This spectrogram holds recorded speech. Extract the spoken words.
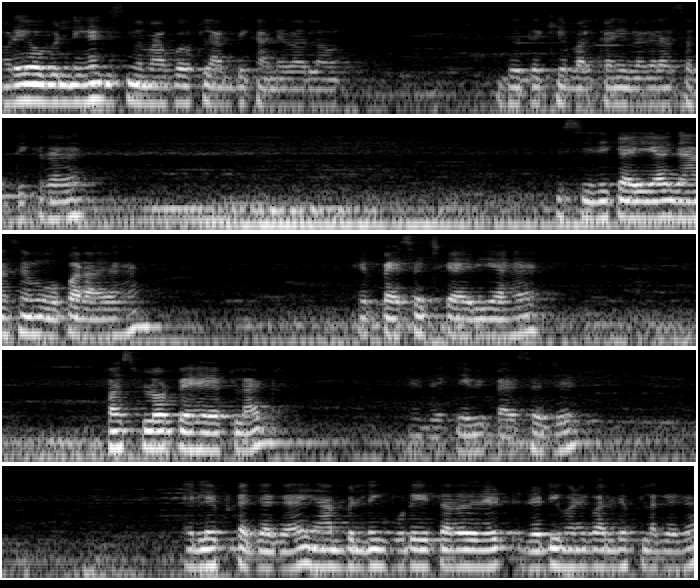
और ये वो बिल्डिंग है जिसमें मैं आपको फ्लैट दिखाने वाला हूँ। जो देखिए, बालकनी वगैरह सब दिख रहा है। इस सीढ़ी का एरिया जहाँ से हम ऊपर आए हैं। ये पैसेज का एरिया है। फ़र्स्ट फ्लोर पे है फ्लैट ये देखिए भी पैसेज है। ये लिफ्ट का जगह है। यहाँ बिल्डिंग पूरी तरह रेडी होने के बाद लिफ्ट लगेगा।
